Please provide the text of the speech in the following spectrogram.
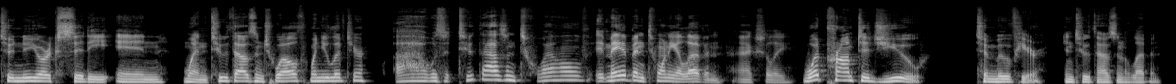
to New York City in when 2012 when you lived here. Uh, was it 2012? It may have been 2011, actually. What prompted you to move here in 2011?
